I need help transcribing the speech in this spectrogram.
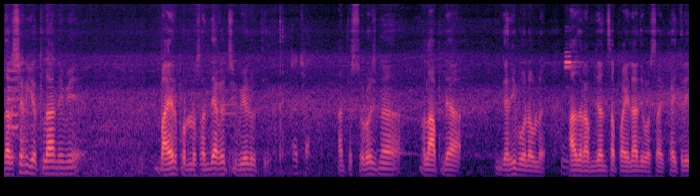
दर्शन घेतलं आणि मी बाहेर पडलो. संध्याकाळची वेळ होती. आणि ते सूरजनं मला आपल्या घरी बोलवलं. आज रमजानचा पहिला दिवस आहे. काहीतरी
